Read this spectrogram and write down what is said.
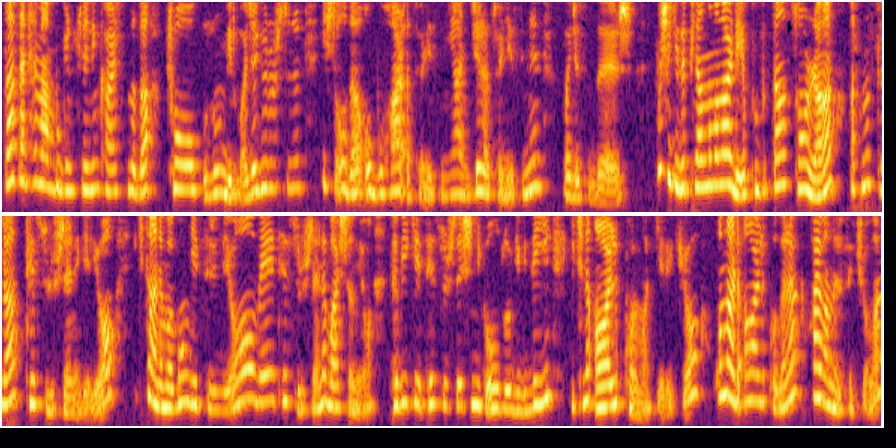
Zaten hemen bugün tünelin karşısında da çok uzun bir baca görürsünüz. İşte o da o buhar atölyesinin yani cer atölyesinin bacasıdır. Bu şekilde planlamalar da yapıldıktan sonra aslında sıra test sürüşlerine geliyor. İki tane vagon getiriliyor ve test sürüşlerine başlanıyor. Tabii ki test sürüşleri şimdiki olduğu gibi değil, içine ağırlık koymak gerekiyor. Onlar da ağırlık olarak hayvanları seçiyorlar.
